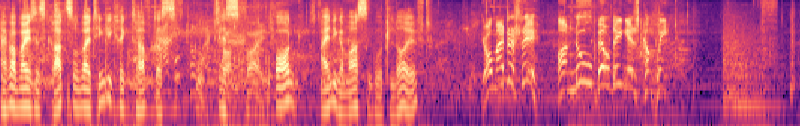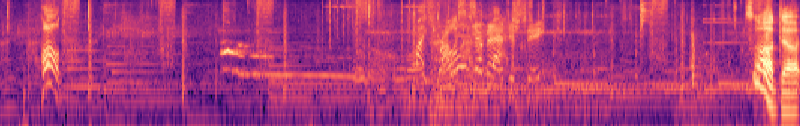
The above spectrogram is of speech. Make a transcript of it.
Einfach weil ich es gerade so weit hingekriegt habe, dass es fight. Einigermaßen gut läuft. Your Majesty, a new building is complete. Majesty. So, der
